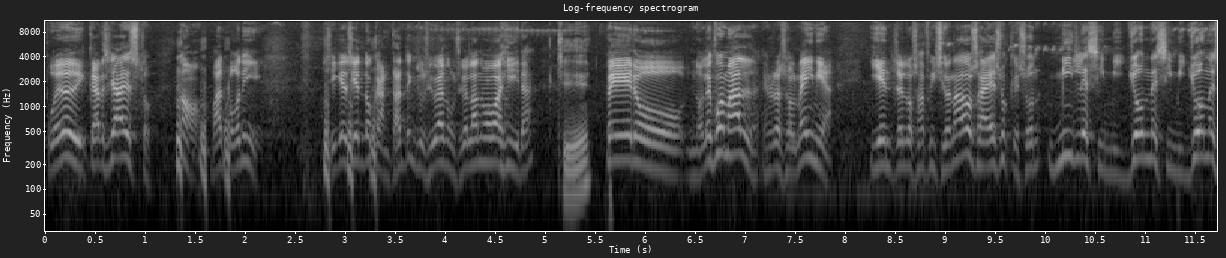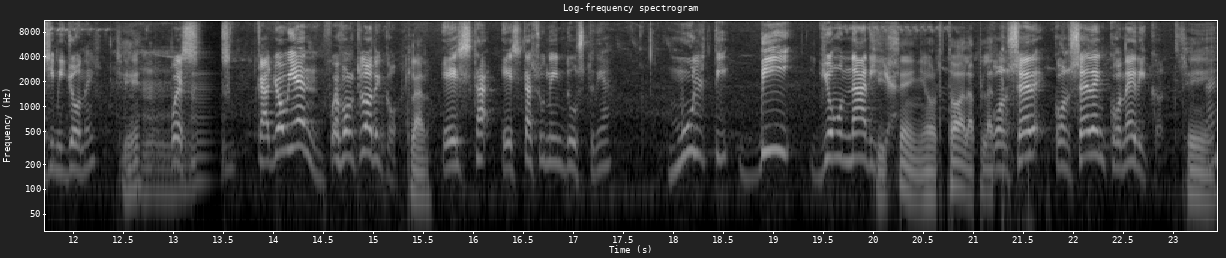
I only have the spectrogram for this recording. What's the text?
puede dedicarse a esto. No, Bad Bunny sigue siendo cantante, inclusive anunció la nueva gira Sí. pero no le fue mal en WrestleMania. Y entre los aficionados a eso, que son miles y millones y millones y millones, Sí. pues cayó bien, fue folclórico. Claro. Esta, esta es una industria Sí, multibillonaria, señor, toda la plata. con, sede, con sede en Connecticut. Sí. ¿eh?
